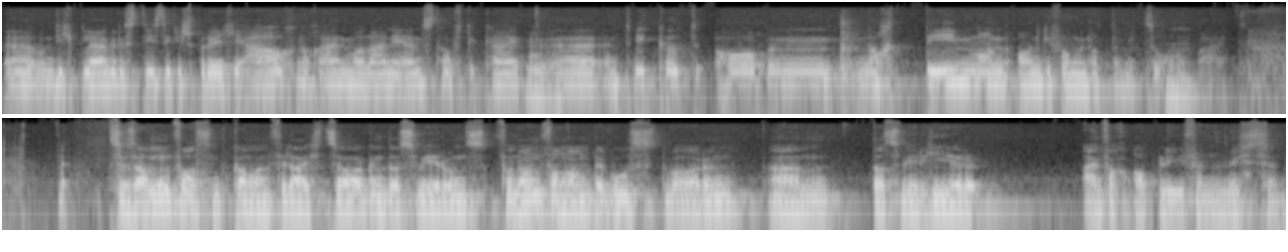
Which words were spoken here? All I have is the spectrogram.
Äh, und ich glaube, dass diese Gespräche auch noch einmal eine Ernsthaftigkeit mhm. äh, entwickelt haben, nachdem man angefangen hat, damit zu mhm. arbeiten. Zusammenfassend kann man vielleicht sagen, dass wir uns von Anfang an bewusst waren, ähm, dass wir hier einfach abliefern müssen,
